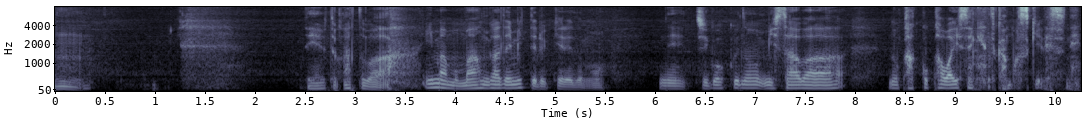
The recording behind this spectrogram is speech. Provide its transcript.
うん。っていうとあとは、今も漫画で見てるけれども、ね、地獄の三沢のかっこかわいい宣言とかも好きですね。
